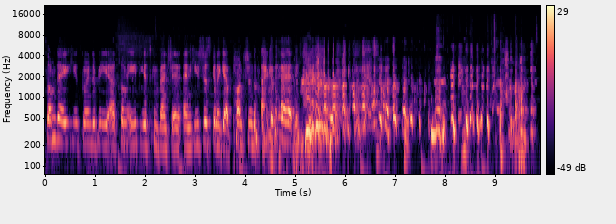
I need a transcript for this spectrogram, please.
someday he's going to be at some atheist convention and he's just going to get punched in the back of the head. so,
